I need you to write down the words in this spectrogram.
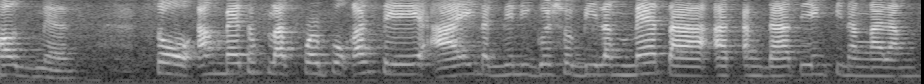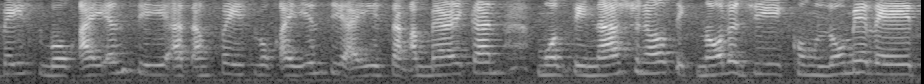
Hugnes. So, ang Meta platform po kasi ay nagninegosyo bilang Meta at ang dating pinangalang Facebook INC at ang Facebook INC ay isang American multinational technology conglomerate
